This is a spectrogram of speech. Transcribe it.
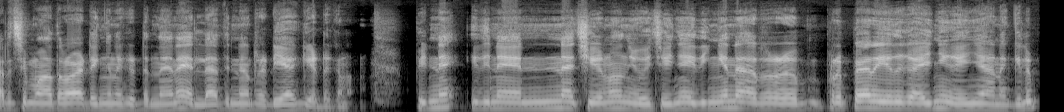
ഇറച്ചി മാത്രമായിട്ട് ഇങ്ങനെ കിട്ടുന്നതിനെ എല്ലാത്തിനും റെഡിയാക്കി എടുക്കണം. പിന്നെ ഇതിനെ എന്നാ ചെയ്യണമെന്ന് ചോദിച്ചു കഴിഞ്ഞാൽ ഇതിങ്ങനെ പ്രിപ്പയർ ചെയ്ത് കഴിഞ്ഞ് കഴിഞ്ഞാണെങ്കിലും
